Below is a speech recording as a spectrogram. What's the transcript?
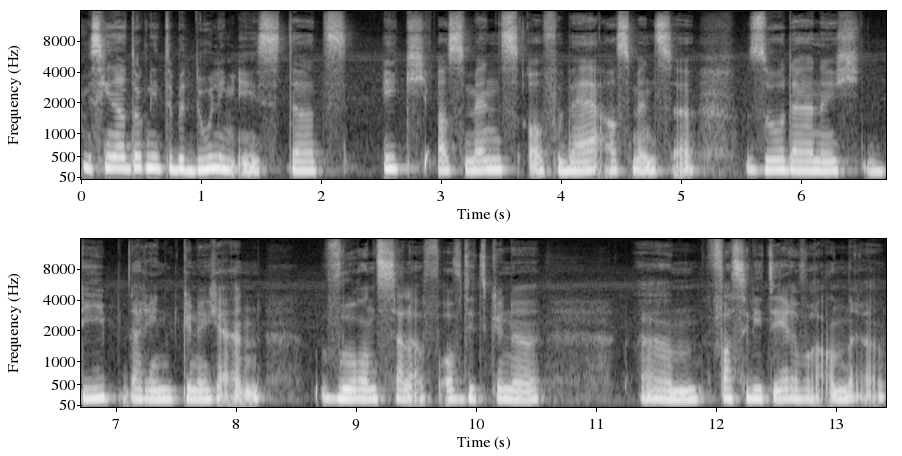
misschien dat het ook niet de bedoeling is dat ik als mens of wij als mensen zodanig diep daarin kunnen gaan voor onszelf of dit kunnen ehm, faciliteren voor anderen.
